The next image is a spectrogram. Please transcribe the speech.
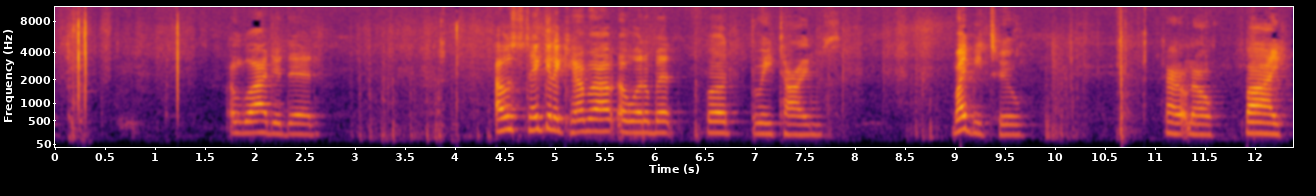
I'm glad you did. I was taking the camera out a little bit for three times. Might be two. I don't know. Bye.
